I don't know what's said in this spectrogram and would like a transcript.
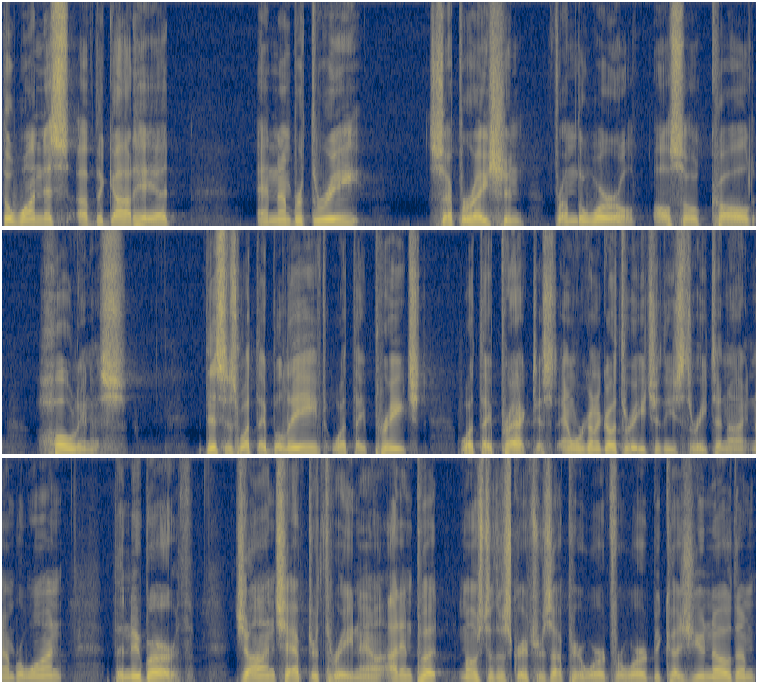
the oneness of the Godhead. And number three, separation from the world, also called holiness. This is what they believed, what they preached, what they practiced. And we're going to go through each of these three tonight. Number one, the new birth. John chapter 3. Now, I didn't put most of the scriptures up here word for word because you know them,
